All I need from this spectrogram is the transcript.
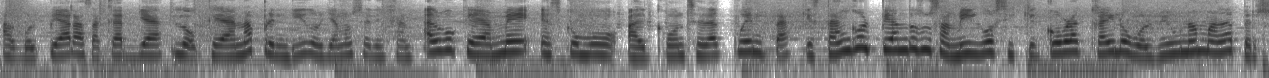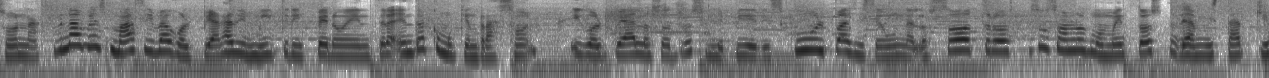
a golpear, a sacar ya lo que han aprendido, ya no se dejan. Algo que amé es como Halcón se da cuenta que están golpeando a sus amigos y que Cobra Kai lo volvió una mala persona. Una vez más iba a golpear a Dimitri, pero entra, entra como que en razón y golpea a los otros y le pide disculpas y se une a los otros. Esos son los momentos de amistad que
